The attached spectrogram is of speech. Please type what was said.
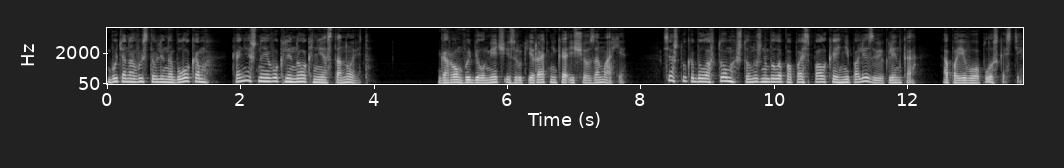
будь она выставлена блоком, конечно, его клинок не остановит. Гором выбил меч из руки ратника еще в замахе. Вся штука была в том, что нужно было попасть палкой не по лезвию клинка, а по его плоскости.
